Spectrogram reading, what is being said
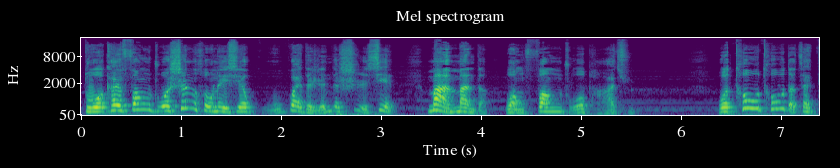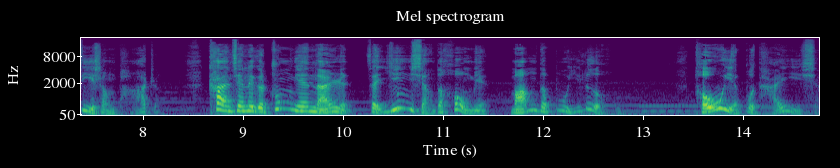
躲开方卓身后那些古怪的人的视线，慢慢的往方卓爬去。我偷偷的在地上爬着，看见那个中年男人在音响的后面忙得不亦乐乎，头也不抬一下。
